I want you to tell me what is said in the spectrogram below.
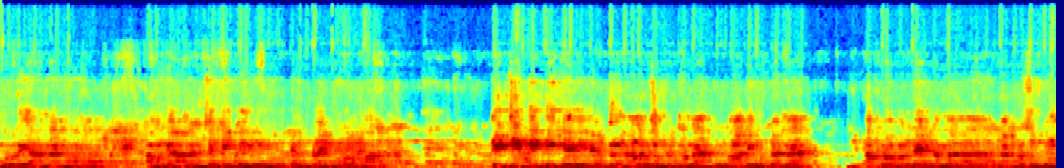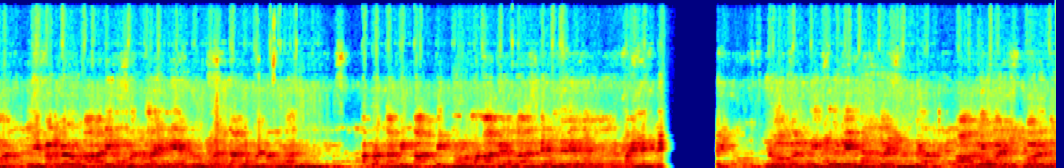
முருகையா அண்ணன் அவங்க ஆரம்பிச்ச டிடிவி ஹெல்ப்லைன் மூலமா டிடிபி டிகேவி ஹெல்ப்லைன் அளவு சுந்தரம் அண்ணன் அண்ணன் அப்புறம் வந்து நம்ம டாக்டர் சுகுமார் இவங்களோட அறிமுகத்துல என்னைய குரூப்ல ஜாயின் பண்ணாங்க. அப்புறம் தம்பி கார்த்திக் மூலமா நாங்க எல்லாம் சேர்ந்து பயணித்து குளோபல் டிகேவி ஹெல்ப்லைன் வந்து ஆல் ஓவர் வேர்ல்டு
